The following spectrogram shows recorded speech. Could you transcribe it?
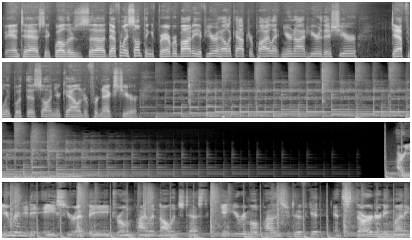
Fantastic. Well, there's uh, definitely something for everybody. If you're a helicopter pilot and you're not here this year, definitely put this on your calendar for next year. Are you ready to ace your FAA drone pilot knowledge test, get your remote pilot certificate, and start earning money?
